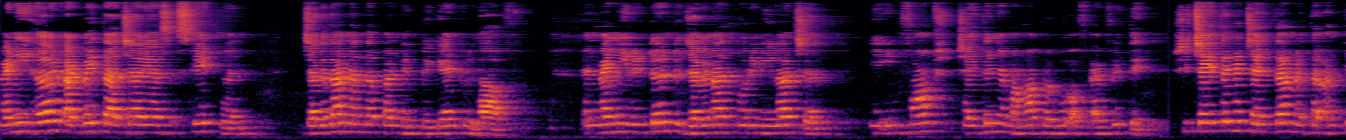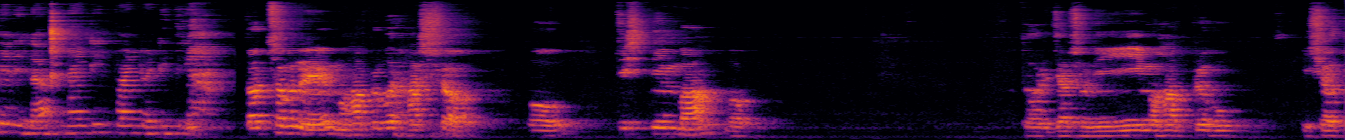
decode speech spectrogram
When he heard Advaita Acharya's statement, Jagadananda Pandit began to laugh. And when he returned to Jagannath Puri Nilachal, he informed Chaitanya Mahaprabhu of everything. Sri Chaitanya Charitamrita Antyalila 19.23 তৎসবনে মহাপ্রভুর হাস্য ও তৃষ্ণিম্বা দরজা শুনি মহাপ্রভু ঈশত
